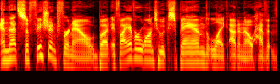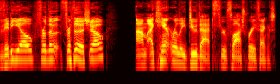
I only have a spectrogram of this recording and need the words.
And that's sufficient for now, but if I ever want to expand, like, I don't know, have video for the for the show, um, I can't really do that through flash briefings.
